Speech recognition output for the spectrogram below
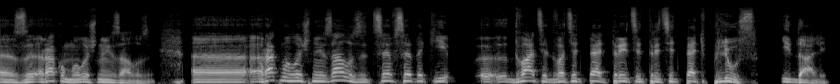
е, з раком молочної залози. Е, рак молочної залози це все-таки е, 20, 25, 30, 35 плюс. І далі.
